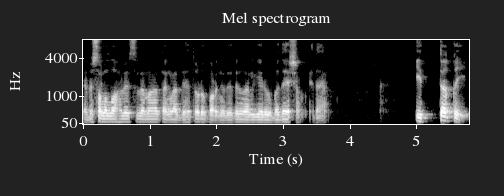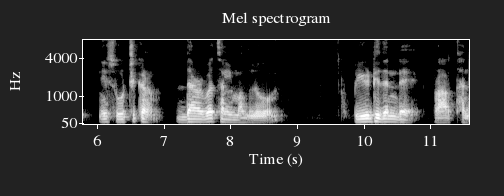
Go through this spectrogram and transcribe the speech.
നബി സല്ലല്ലാഹു അലൈഹി വസല്ലമ തങ്ങൾ അദ്ദേഹത്തോട് പറഞ്ഞു അദ്ദേഹത്തിന് നൽകിയൊരു ഉപദേശം ഇതാണ്. ഇത്തക്കി നീ സൂക്ഷിക്കണം. ദഅവത്തൽ മദ്ലൂം. പീഡിതന്റെ പ്രാർത്ഥന.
